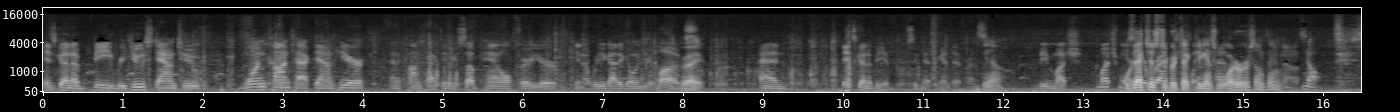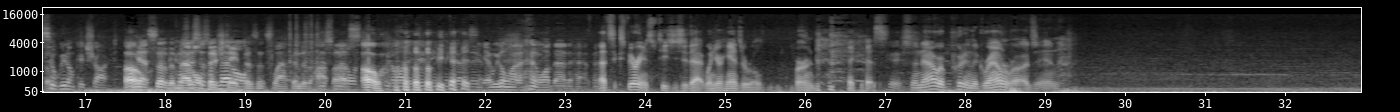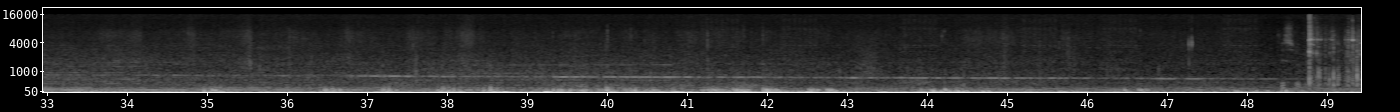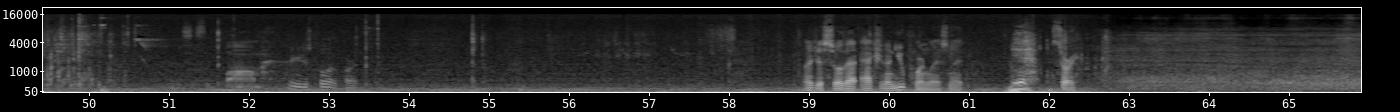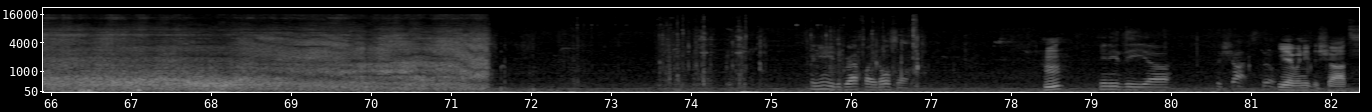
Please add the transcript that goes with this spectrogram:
is going to be reduced down to one contact down here and a contact in your sub panel for your, you know, where you got to go into your lugs Right. and it's going to be a significant difference. Yeah. Be much, much more. Is that just to direct, protect clean against path. water or something? No. it's- No, so we don't get shocked. Oh. Yeah, so the Because metal this is a fish metal- tape doesn't slap into the hot This metal, bus. Oh. we don't want to hit anything down Yes. there. Yeah, we don't want, I don't want that to happen. That's experience teaches you that when your hands are all burned, I guess. Okay, so now we're putting the ground rods in. This would be. This is the bomb. You can just pull it apart. I just saw that action on YouPorn last night. Yeah. Sorry. And you need the graphite also. Hmm? You need the uh, the shots too. Yeah, we need the shots.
